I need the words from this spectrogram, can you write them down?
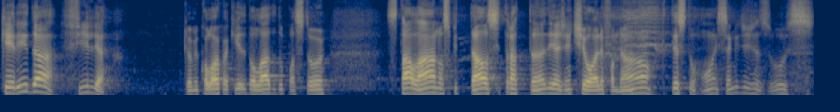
querida filha, que eu me coloco aqui do lado do pastor, está lá no hospital se tratando e a gente olha e fala: não, texto ruim, sangue de Jesus.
